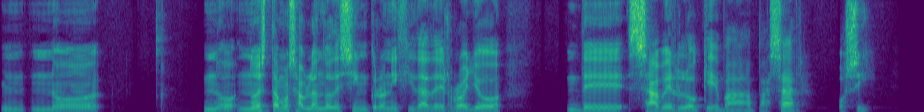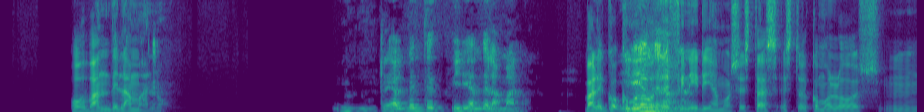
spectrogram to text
mm, no, no, no estamos hablando de sincronicidad de rollo de saber lo que va a pasar, o sí, o van de la mano. Realmente irían de la mano. ¿Vale? ¿Cómo lo definiríamos? Estas, esto, como los... Mm,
